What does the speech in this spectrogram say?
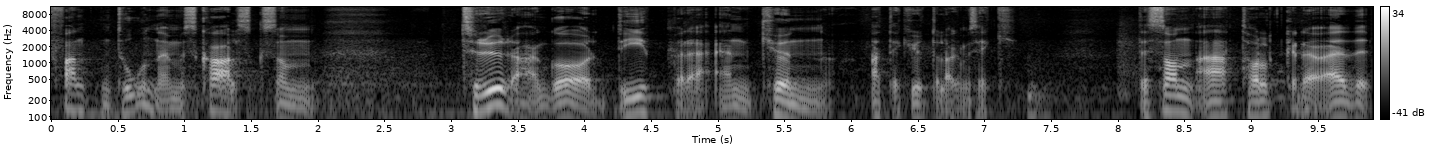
fant en tone musikalsk som tror jeg går dypere enn kun at det er kult å lage musikk. Det er sånn jeg tolker det. og jeg,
